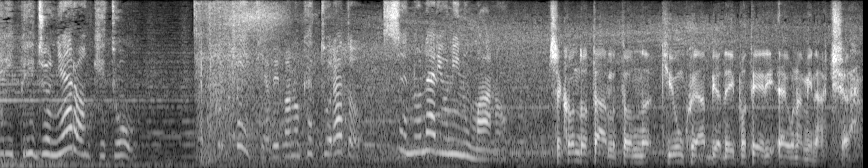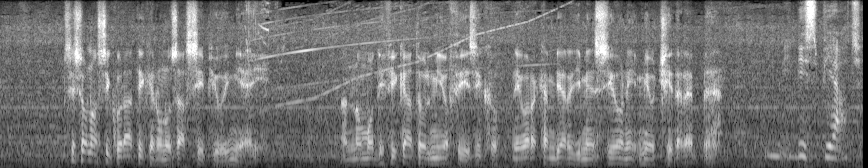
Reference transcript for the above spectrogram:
Eri prigioniero anche tu. Perché ti avevano catturato se non eri un inumano? Secondo Tarleton, chiunque abbia dei poteri è una minaccia. Si sono assicurati che non usassi più i miei. Hanno modificato il mio fisico e ora cambiare dimensioni mi ucciderebbe. Mi dispiace.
